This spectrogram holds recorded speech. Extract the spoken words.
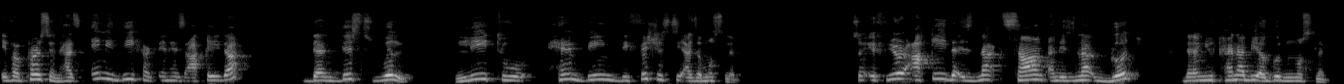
if a person has any defect in his aqidah, then this will lead to him being deficiency as a Muslim. So if your aqidah is not sound and is not good, then you cannot be a good Muslim.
